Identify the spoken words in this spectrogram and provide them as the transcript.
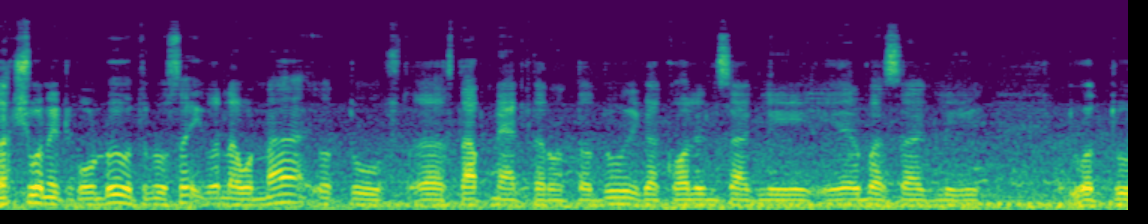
ಲಕ್ಷ್ಯವನ್ನು ಇಟ್ಕೊಂಡು ಇವತ್ತು ಸಹ ಇವೆಲ್ಲವನ್ನು ಇವತ್ತು ಸ್ಥಾಪನೆ ಆಗ್ತಾ ಇರುವಂಥದ್ದು. ಈಗ ಕಾಲಿನ್ಸ್ ಆಗಲಿ ಏರ್ಬಸ್ ಆಗಲಿ, ಇವತ್ತು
